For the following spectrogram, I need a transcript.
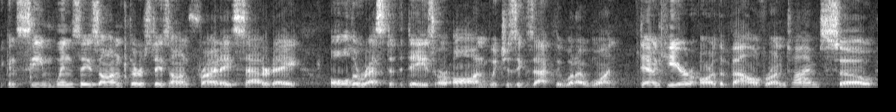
you can see Wednesday's on, Thursday's on, Friday, Saturday, all the rest of the days are on, which is exactly what I want. Down here are the valve runtimes. So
